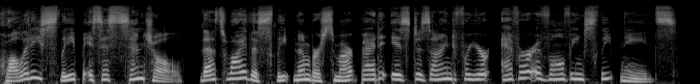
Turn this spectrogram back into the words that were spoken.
Quality sleep is essential. That's why the Sleep Number Smart Bed is designed for your ever evolving sleep needs.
